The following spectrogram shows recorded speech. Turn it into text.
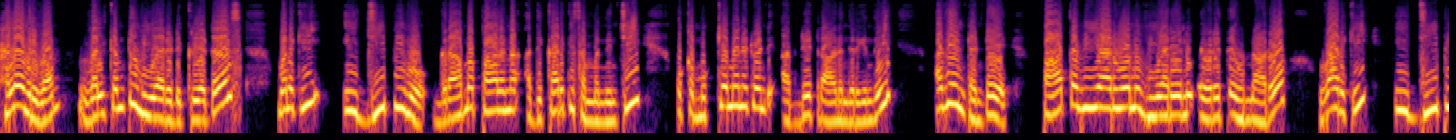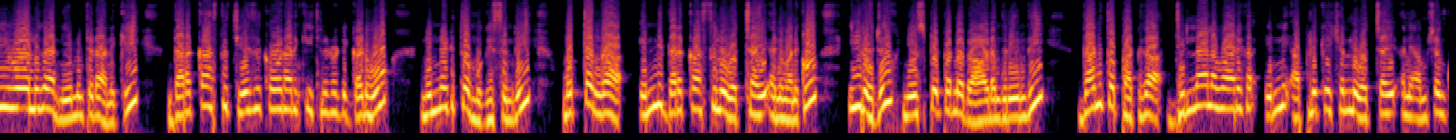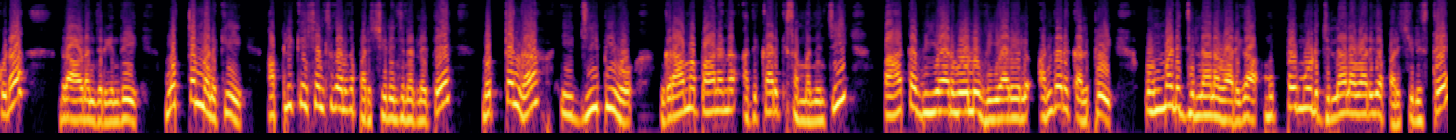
Hello everyone welcome to VR creators మనకి ఈ GPO గ్రామ పాలన అధికారికి సంబంధించి ఒక ముఖ్యమైనటువంటి అప్డేట్ రావడం జరిగింది. అదేంటంటే పాత విఆర్ఓలు విఆర్ఏలు ఎవరైతే ఉన్నారో వారికి ఈ జీపీఓలుగా నియమించడానికి దరఖాస్తు చేసుకోవడానికి ఇచ్చినటువంటి గడువు నిన్నటితో ముగిసింది. మొత్తంగా ఎన్ని దరఖాస్తులు వచ్చాయి అని మనకు ఈ రోజు న్యూస్ పేపర్లో రావడం జరిగింది. దానితో పాటుగా జిల్లాల వారీగా ఎన్ని అప్లికేషన్లు వచ్చాయి అనే అంశం కూడా రావడం జరిగింది. మొత్తం మనకి అప్లికేషన్స్ కనుక పరిశీలించినట్లయితే మొత్తంగా ఈ జీపీఓ గ్రామ పాలన అధికారికి సంబంధించి పాత విఆర్ఓలు విఆర్ఏలు అందరూ కలిపి ఉమ్మడి జిల్లాల వారీగా ముప్పై మూడు జిల్లాల వారీగా పరిశీలిస్తే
